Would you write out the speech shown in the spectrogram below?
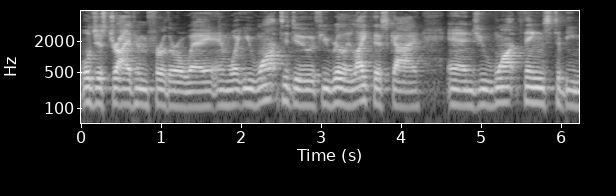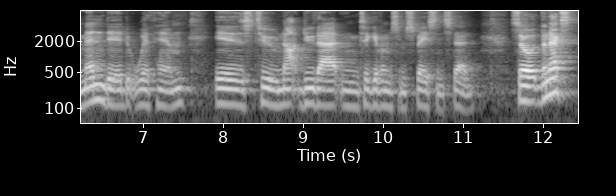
will just drive him further away. And what you want to do if you really like this guy and you want things to be mended with him is to not do that and to give him some space instead. So the next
